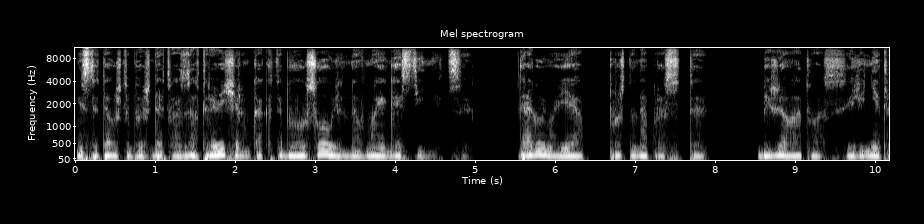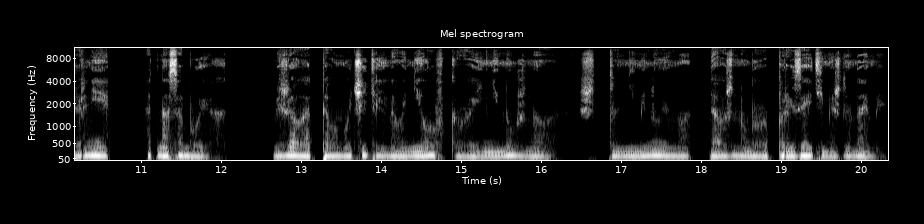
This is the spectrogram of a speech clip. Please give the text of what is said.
вместо того, чтобы ждать вас завтра вечером, как это было условлено в моей гостинице. Дорогой мой, я просто-напросто бежала от вас, или нет, вернее, от нас обоих. Бежала от того мучительного, неловкого и ненужного, что неминуемо должно было произойти между нами.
